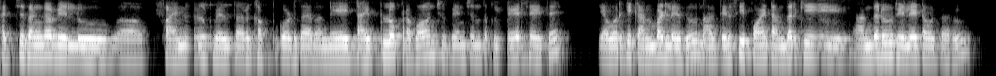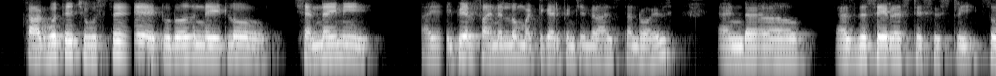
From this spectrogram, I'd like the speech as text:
ఖచ్చితంగా వీళ్ళు ఫైనల్కి వెళ్తారు కప్పు కొడతారు అనే టైప్లో ప్రభావం చూపించేంత ప్లేయర్స్ అయితే ఎవరికి కనబడలేదు. నాకు తెలిసి ఈ పాయింట్ అందరికీ అందరూ రిలేట్ అవుతారు. కాకపోతే చూస్తే టూ థౌజండ్ ఎయిట్లో చెన్నైని ఐపీఎల్ ఫైనల్లో మట్టి కనిపించింది Rajasthan Royals. And as the say rest is history so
